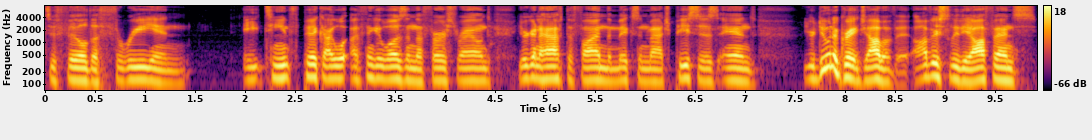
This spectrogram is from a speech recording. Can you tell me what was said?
to fill the three and 18th pick. I, w- I think it was in the first round. You're going to have to find the mix and match pieces, and you're doing a great job of it. Obviously, the offense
